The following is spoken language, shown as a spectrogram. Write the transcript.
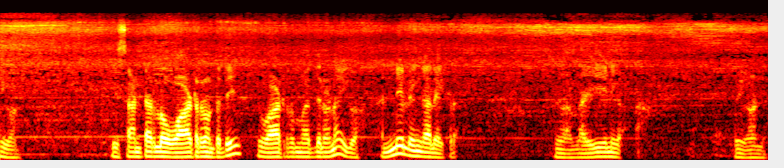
ఇదిగోండి. ఈ సెంటర్లో వాటర్ ఉంటుంది. ఈ వాటర్ మధ్యలోనే ఇగో అన్ని లింగాలే ఇక్కడ. ఇగో లైన్గా. ఇగోండి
